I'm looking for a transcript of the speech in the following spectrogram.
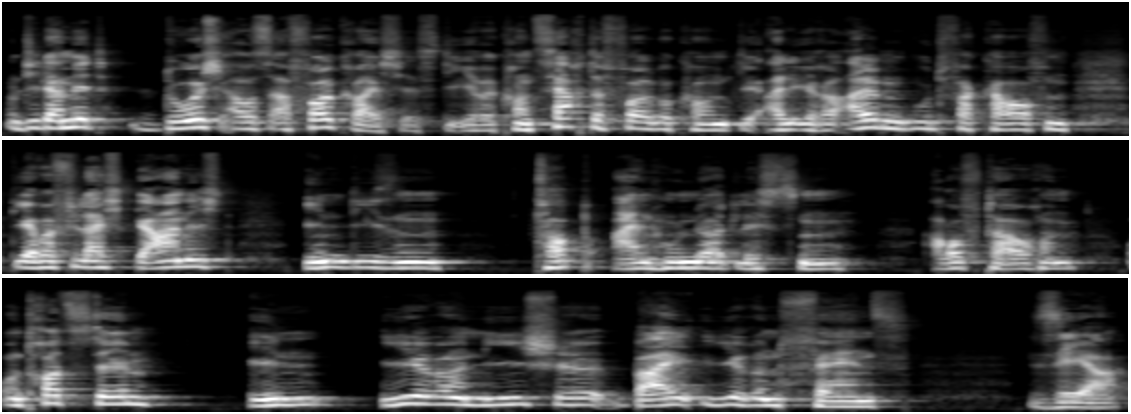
und die damit durchaus erfolgreich ist, die ihre Konzerte voll bekommt, die alle ihre Alben gut verkaufen, die aber vielleicht gar nicht in diesen Top 100 Listen auftauchen und trotzdem in ihrer Nische bei ihren Fans sehr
